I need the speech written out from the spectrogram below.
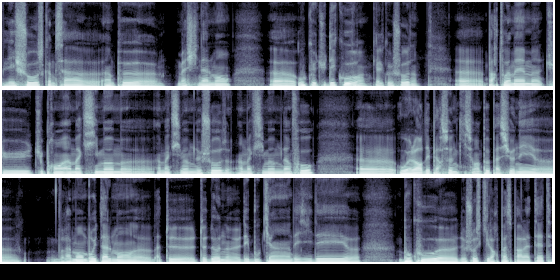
les choses comme ça, un peu machinalement, ou que tu découvres quelque chose, euh, par toi-même, tu, prends un maximum, euh, un maximum de choses, un maximum d'infos, euh, ou alors des personnes qui sont un peu passionnées, vraiment brutalement, bah, te, te, donnent des bouquins, des idées, beaucoup de choses qui leur passent par la tête.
